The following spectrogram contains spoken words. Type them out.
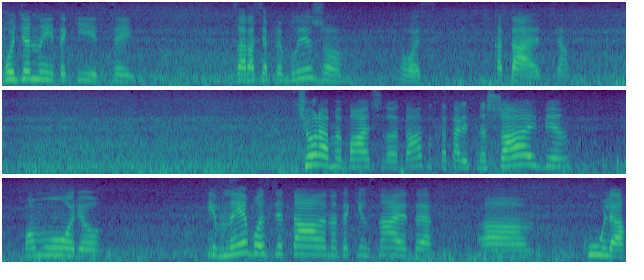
Водяний такий цей. Зараз я приближу. Ось, катаються. Вчора ми бачили, да, тут катались на шайбі по морю. І в небо злітали на таких, знаєте, кулях.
